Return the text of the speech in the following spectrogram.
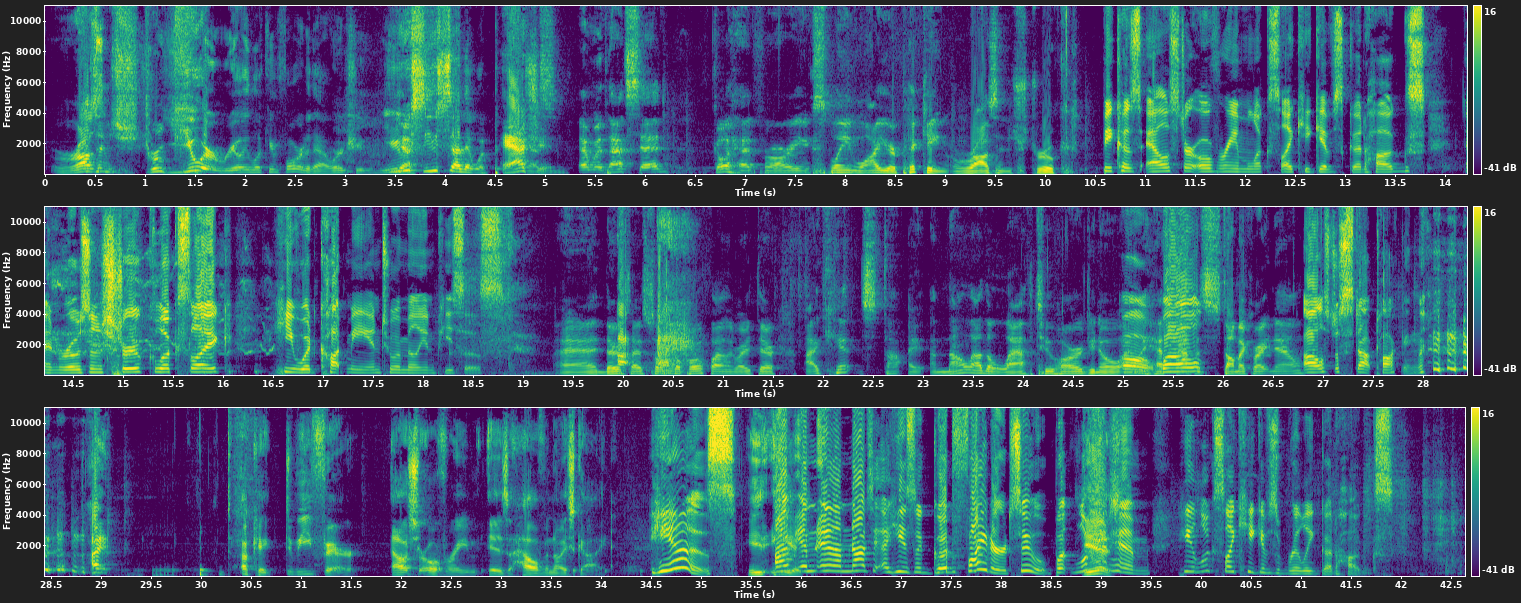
Jairzinho Rozenstruik. You were really looking forward to that, weren't you? You, Yes. you said that with passion. Yes. And with that said, go ahead, Ferrari, explain why you're picking Rozenstruik. because Alistair Overeem looks like he gives good hugs, and Rosenstruck looks like he would cut me into a million pieces. And there's that ah, social ah. profiling right there. I can't stop. I, I'm not allowed to laugh too hard. You know, I Oh, only have well- half a stomach right now. I'll just stop talking. I okay. To be fair, Alistair Overeem is a hell of a nice guy. he is. He- he I'm, is. And, and I'm not. He's a good fighter too. But look He at is. him. He looks like he gives really good hugs.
